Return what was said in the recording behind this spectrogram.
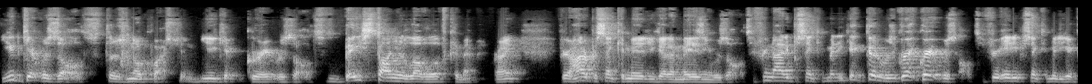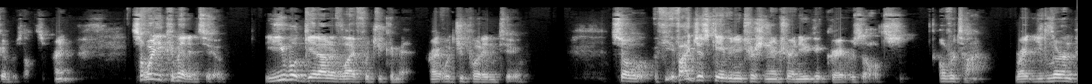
you'd get results. There's no question. You get great results based on your level of commitment, right? If you're 100% committed, you get amazing results. If you're 90% committed, you get good, great, great results. If you're 80% committed, you get good results, right? So what are you committed to? You will get out of life what you commit, right? What you put into. So if, if I just gave you nutrition and training, you get great results over time right? You learn,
